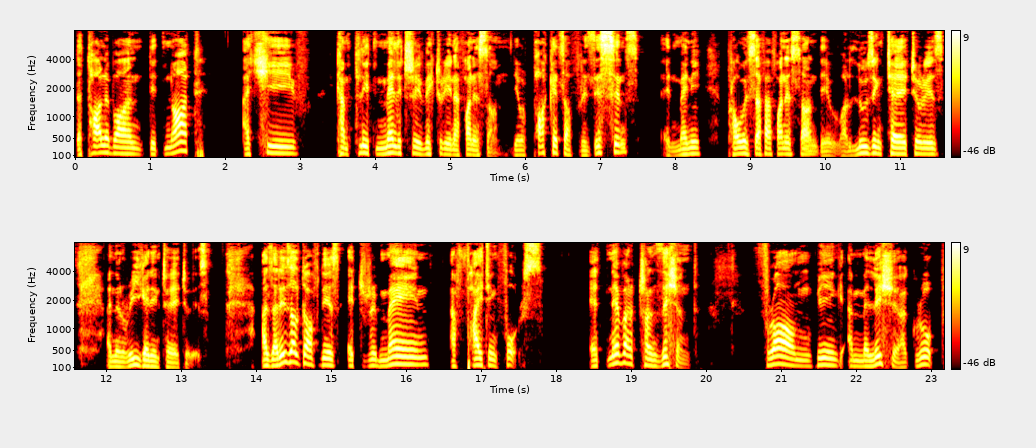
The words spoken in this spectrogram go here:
the Taliban did not achieve complete military victory in Afghanistan. There were pockets of resistance in many provinces of Afghanistan. They were losing territories and then regaining territories. As a result of this, it remained a fighting force. It never transitioned from being a militia group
